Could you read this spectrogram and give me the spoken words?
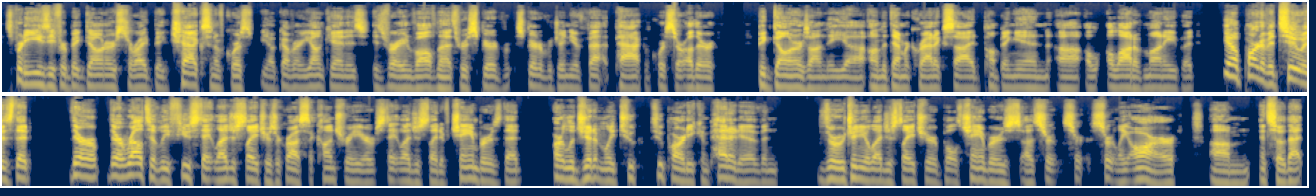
it's pretty easy for big donors to write big checks. And of course, you know, Governor Youngkin is is very involved in that through Spirit Spirit of Virginia PAC. Of course, there are other big donors on the uh, on the Democratic side pumping in uh, a, a, lot of money. But you know, part of it too is that there are there are relatively few state legislatures across the country or state legislative chambers that are legitimately two two party competitive, and the Virginia legislature, both chambers uh, cer- cer- certainly are, um, and so that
